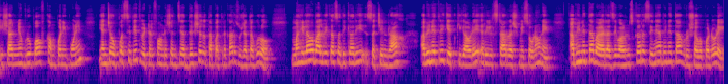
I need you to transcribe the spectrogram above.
ईशान्य ग्रुप ऑफ कंपनी पुणे यांच्या उपस्थितीत विठ्ठल फाउंडेशनचे अध्यक्ष तथा पत्रकार सुजाता गुरव महिला व बालविकास अधिकारी सचिन राख अभिनेत्री केतकी गावडे रील स्टार रश्मी सोनवणे अभिनेता बाळराजे वाळुंजकर सिने अभिनेता वृषभ पडोळे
